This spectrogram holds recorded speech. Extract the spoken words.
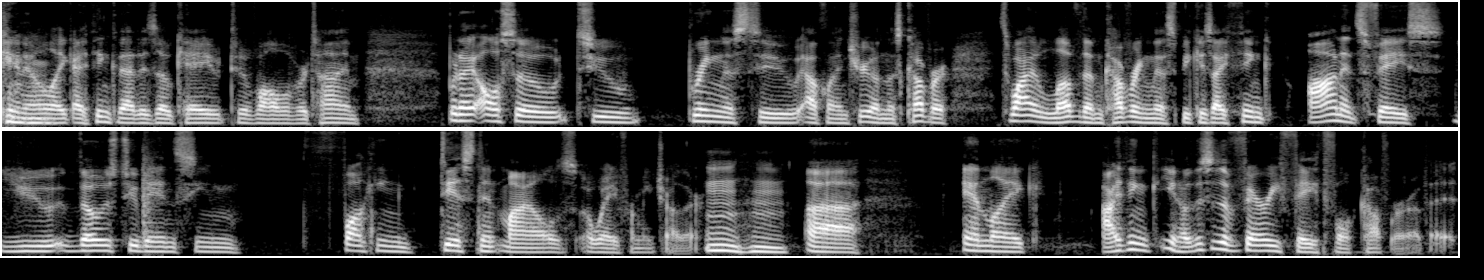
You know, mm-hmm. like I think that is okay to evolve over time. But I also to bring this to Alkaline Trio on this cover, it's why I love them covering this because I think on its face, you those two bands seem fucking distant miles away from each other. Mm-hmm. Uh, and like, I think you know this is a very faithful cover of it.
